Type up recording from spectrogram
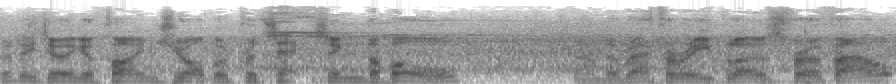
Really doing a fine job of protecting the ball. And the referee blows for a foul.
